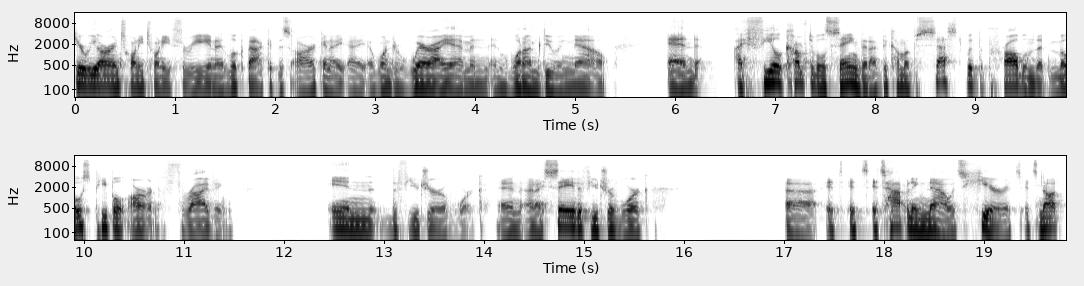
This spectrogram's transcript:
here we are in 2023 and i look back at this arc and i, I wonder where i am and, and what i'm doing now. And i feel comfortable saying that i've become obsessed with the problem that most people aren't thriving in the future of work. And and i say the future of work uh it's it's it's happening now. It's here. It's it's not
